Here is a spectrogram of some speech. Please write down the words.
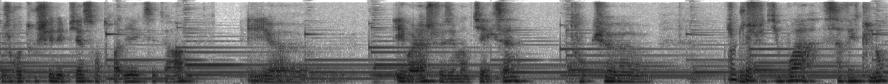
Je retouchais des pièces en 3D, etc. Et, euh, et voilà, je faisais mon petit Excel. Donc euh, je me suis dit, waouh, ça va être long.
